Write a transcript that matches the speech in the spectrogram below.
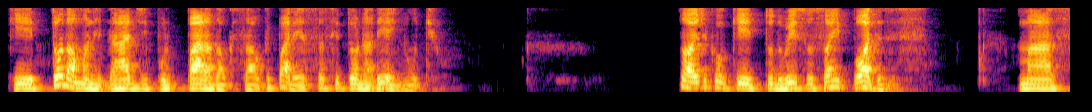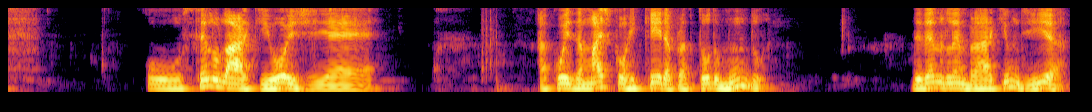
que toda a humanidade, por paradoxal que pareça, se tornaria inútil. Lógico que tudo isso são hipóteses, mas o celular que hoje é a coisa mais corriqueira para todo mundo, devemos lembrar que um dia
